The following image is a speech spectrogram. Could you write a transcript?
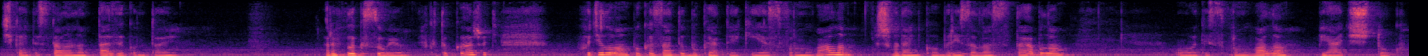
Чекайте, стала над тазиком та й рефлексую, як то кажуть. Хотіла вам показати букети, які я сформувала. Швиденько обрізала стебло. От, і сформувала 5 штук.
